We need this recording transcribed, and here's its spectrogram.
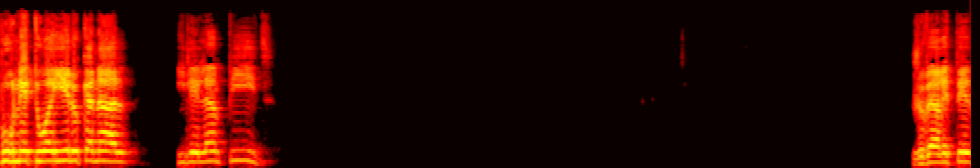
Pour nettoyer le canal, il est limpide. Je vais arrêter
